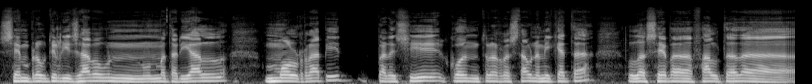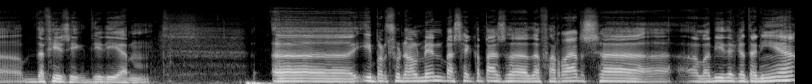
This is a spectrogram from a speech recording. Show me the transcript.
Sempre utilitzava un, un material molt ràpid per així contrarrestar una miqueta la seva falta de, de físic, diríem. Uh, I personalment va ser capaç d'aferrar-se a la vida que tenia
